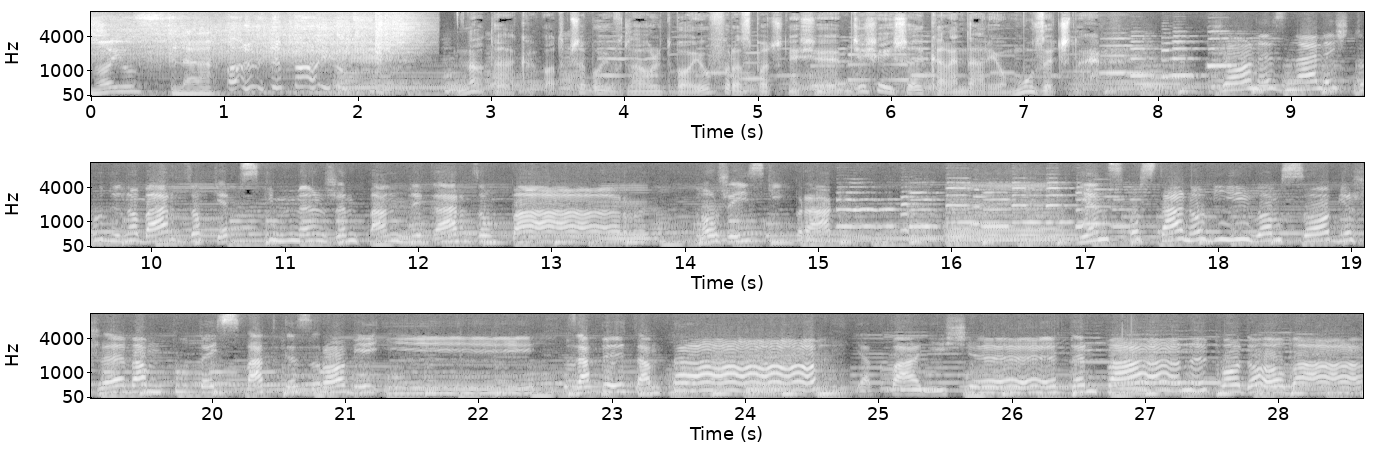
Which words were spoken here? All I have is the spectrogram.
przebojów dla oldboyów. No tak, od przebojów dla oldboyów rozpocznie się dzisiejsze kalendarium muzyczne. Żonę znaleźć trudno bardzo, kiepskim mężem panny gardzą par. Małżeńskich brak. Więc postanowiłam sobie, że wam tutaj swatkę zrobię i zapytam tak, jak pani się ten pan podoba.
